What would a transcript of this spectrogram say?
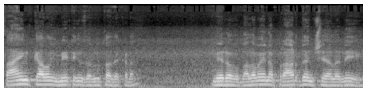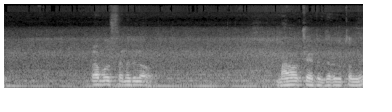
సాయంకాలం మీటింగ్ జరుగుతుంది అక్కడ. మీరు ఒక బలమైన ప్రార్థన చేయాలని ప్రభు సన్నిధిలో మనం చేయటం జరుగుతుంది.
